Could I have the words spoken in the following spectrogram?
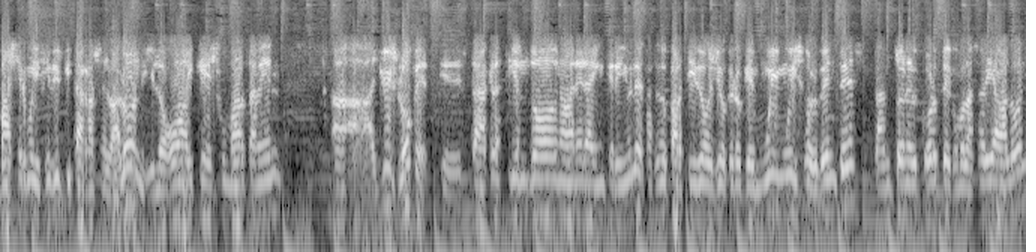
va a ser muy difícil quitarnos el balón. Y luego hay que sumar también a, a Luis López, que está creciendo de una manera increíble, está haciendo partidos yo creo que muy, muy solventes, tanto en el corte como en la salida de balón.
